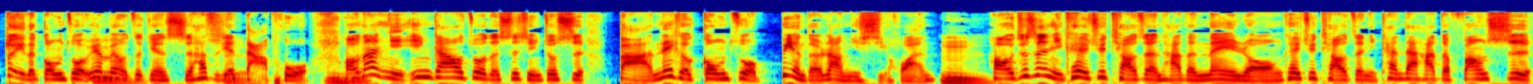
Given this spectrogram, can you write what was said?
对的工作，因为没有这件事，嗯、他直接打破。嗯、好，那你应该要做的事情就是。把那个工作变得让你喜欢，嗯，好，就是你可以去调整它的内容，可以去调整你看待它的方式，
